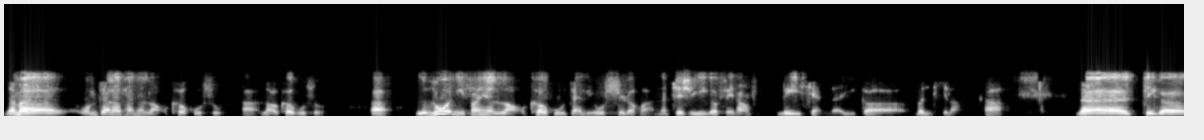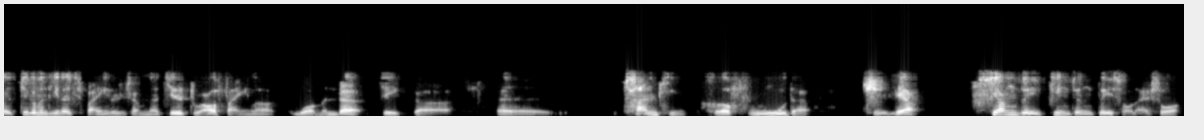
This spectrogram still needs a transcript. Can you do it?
那么我们再来谈谈老客户数啊，老客户数啊，如果你发现老客户在流失的话，那这是一个非常危险的一个问题了啊。那这个这个问题呢，反映的是什么呢？其实主要反映了我们的这个呃产品和服务的质量相对竞争对手来说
